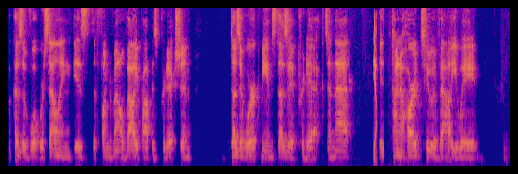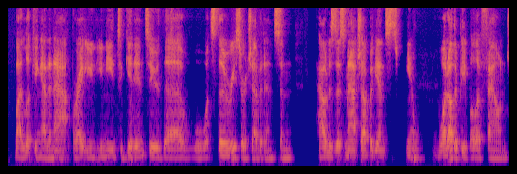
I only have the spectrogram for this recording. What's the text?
Because of what we're selling is the fundamental value prop is prediction. Does it work means does it predict? And that yep. is kind of hard to evaluate by looking at an app, right? You, you need to get into the well, what's the research evidence and how does this match up against you know what other people have found?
